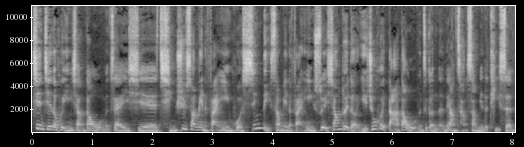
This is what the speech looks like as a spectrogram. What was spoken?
间接的会影响到我们在一些情绪。上面的反应或心理上面的反应，所以相对的也就会达到我们这个能量场上面的提升。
